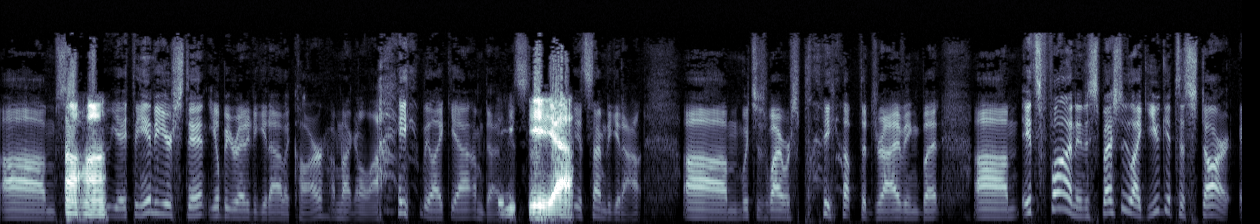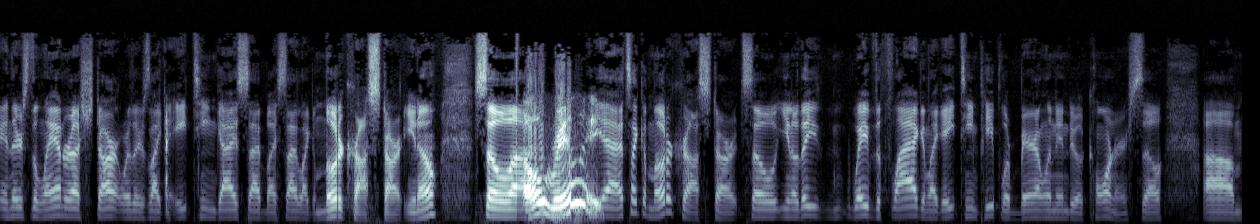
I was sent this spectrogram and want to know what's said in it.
Um, so Uh-huh. at the end of your stint, you'll be ready to get out of the car. I'm not gonna lie. you'll be like, yeah, I'm done. It's, yeah. it's time to get out. Um, which is why we're splitting up the driving, but um, it's fun, and especially like you get to start, and there's the land rush start where there's like 18 guys side by side, like a motocross start, you know. So uh, Oh, really? Yeah, it's like a motocross start. So you know they wave the flag, and like 18 people are barreling into a corner. So um,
